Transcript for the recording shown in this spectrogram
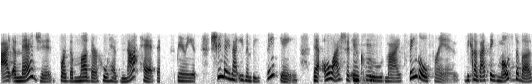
I imagine for the mother who has not had that experience, she may not even be thinking that, oh, I should mm-hmm. include my single friends. Because I think most of us,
